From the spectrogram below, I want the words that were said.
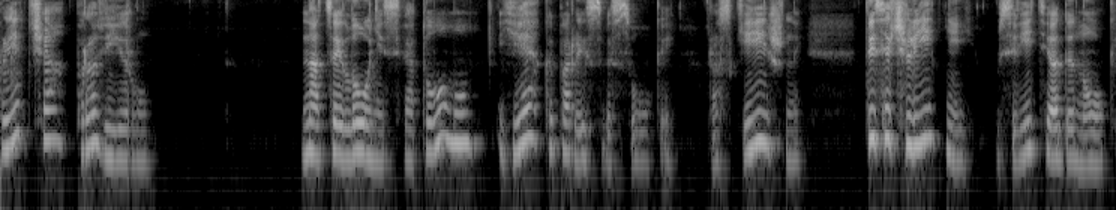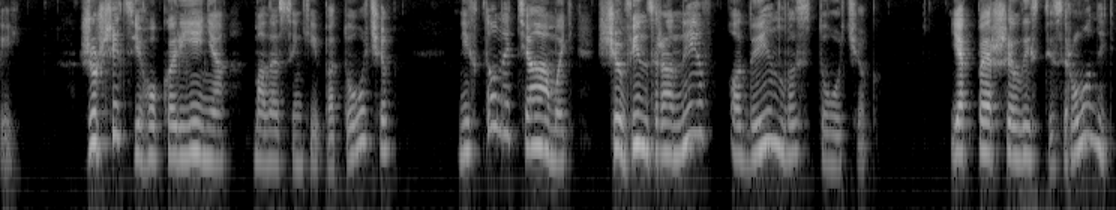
притча про віру. На цейлоні святому є кипарис високий, розкішний, тисячлітній у світі одинокий. Журчить його коріння малесенький паточок, ніхто не тямить, щоб він зранив один листочок. Як перший лист і зронить,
